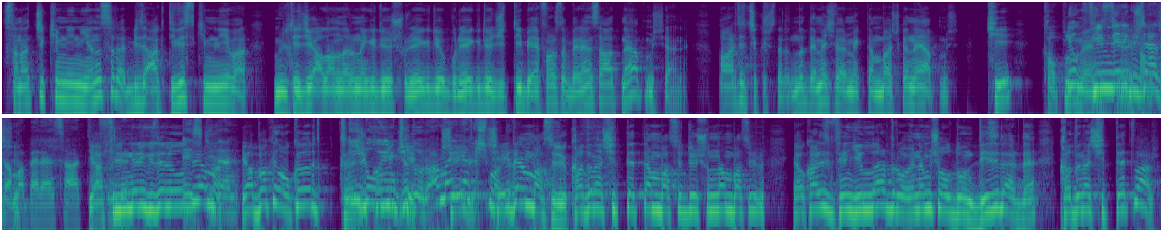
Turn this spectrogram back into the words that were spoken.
sanatçı kimliğinin yanı sıra bir de aktivist kimliği var. Mülteci alanlarına gidiyor, şuraya gidiyor, buraya gidiyor. Ciddi bir eforsa Beren Saat ne yapmış yani? Parti çıkışlarında demeç vermekten başka ne yapmış? Ki toplum Yok mühendisliğine filmleri güzeldi ama Beren Saat. Ya filmleri güzel oldu ama Eskiden- ya bakın o kadar trajikomik oyuncudur ki ama yakışmadı. şeyden bahsediyor. Kadına şiddetten bahsediyor, şundan bahsediyor. Ya kardeşim senin yıllardır oynamış olduğun dizilerde kadına şiddet var.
